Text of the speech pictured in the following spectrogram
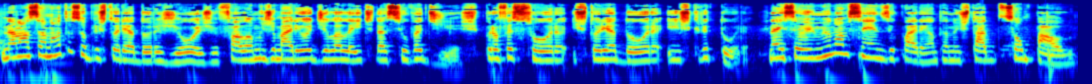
Na nossa nota sobre historiadoras de hoje, falamos de Maria Odila Leite da Silva Dias, professora, historiadora e escritora. Nasceu em 1940 no estado de São Paulo.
